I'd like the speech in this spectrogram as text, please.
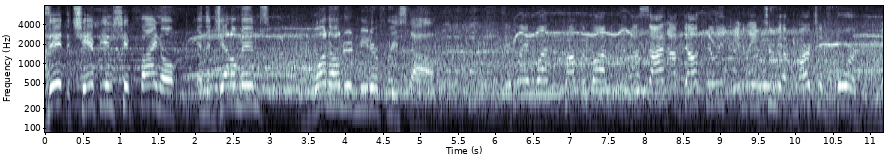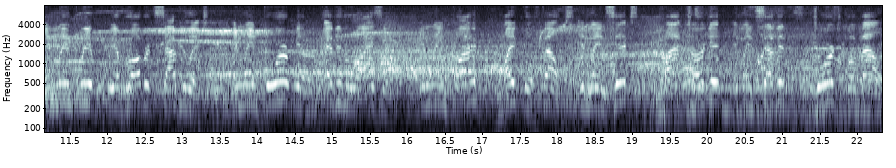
is it, the championship final in the gentlemen's 100 meter freestyle. In lane one, top to bottom, Hassan Abdal Khalik. In lane two, we have Martin Ford. In lane three, we have Robert Sabulich. In lane four, we have Evan Reiser. In lane five, Michael Phelps. In lane six, Matt Targett. In lane seven, George Bovell.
